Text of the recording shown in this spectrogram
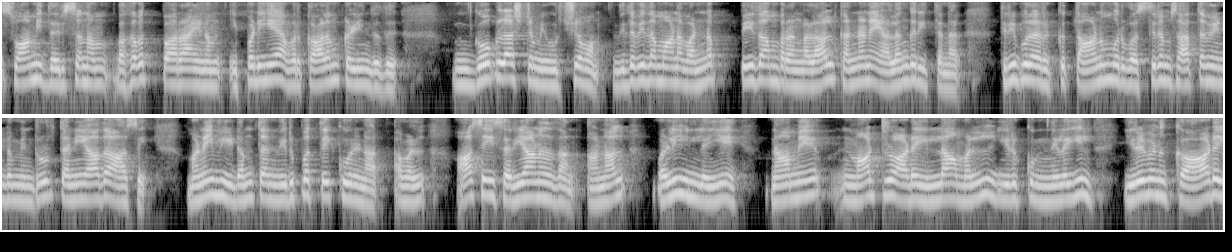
சுவாமி தரிசனம் பகவத் பாராயணம் இப்படியே அவர் காலம் கழிந்தது. கோகுலாஷ்டமி உற்சவம் விதவிதமான வண்ண பீதாம்பரங்களால் கண்ணனை அலங்கரித்தனர். திரிபுரருக்கு தானும் ஒரு வஸ்திரம் சாத்த வேண்டும் என்றூர் தனியாத ஆசை. மனைவியிடம் தன் விருப்பத்தை கூறினார். அவள் ஆசை சரியானதுதான். ஆனால் வழி இல்லையே. நாமே மாற்று ஆடை இல்லாமல் இருக்கும் நிலையில் இறைவனுக்கு ஆடை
